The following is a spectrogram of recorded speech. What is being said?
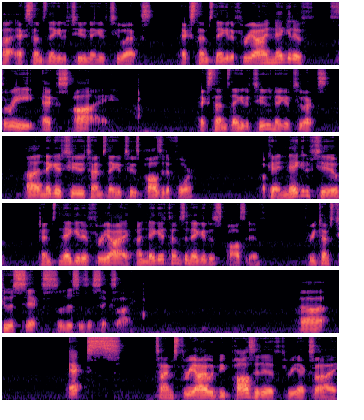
Uh, x times negative 2, negative 2x. x times negative 3i, negative 3xi. x times negative 2, negative 2x. Uh, negative 2 times negative 2 is positive 4. Okay, negative 2 times negative 3i. A negative times a negative is positive. 3 times 2 is 6, so this is a 6i. Uh, x times 3i would be positive 3xi.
